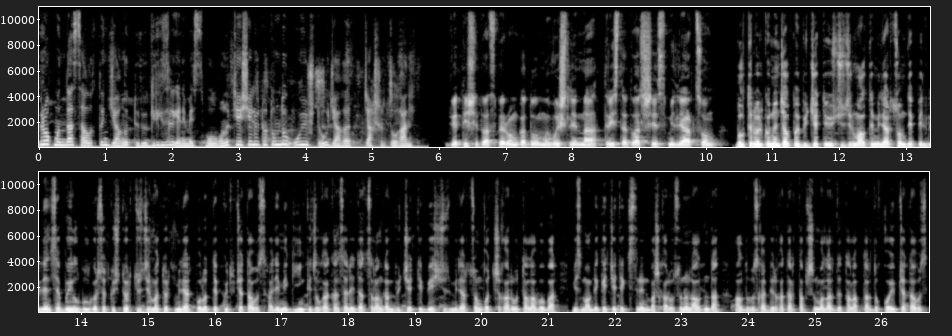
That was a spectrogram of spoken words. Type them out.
Бирок мында салыктын жаңы түрү киргизилген эмес. Болгону тиешелүү тутумду уюштуруу жагы жакшыртылган. В 2021 году мы вышли на 326 миллиард сом былтыр өлкөнүн жалпы бюджети үч жүз жыйырма алты миллиард сом деп белгиленсе быйыл бул көрсөткүч төрт жүз жыйырма төрт миллиард болот деп күтүп жатабыз. Ал эми кийинки жылга консолидацияланган бюджетти беш жүз миллиард сомго чыгаруу талабы бар. Биз мамлекет жетекчисинин башкаруусунун алдында алдыбызга бир катар тапшырмаларды талаптарды коюп жатабыз.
